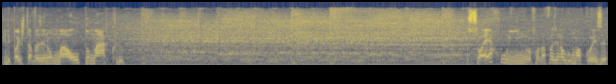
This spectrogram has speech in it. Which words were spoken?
ele pode estar fazendo mal no macro. Só é ruim ou só está fazendo alguma coisa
